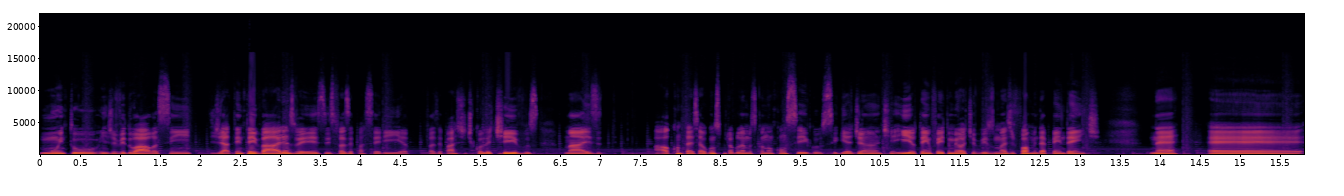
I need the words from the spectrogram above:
muito individual, assim. Já tentei várias vezes fazer parceria, fazer parte de coletivos, mas acontece alguns problemas que eu não consigo seguir adiante e eu tenho feito meu ativismo mais de forma independente, né? É...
